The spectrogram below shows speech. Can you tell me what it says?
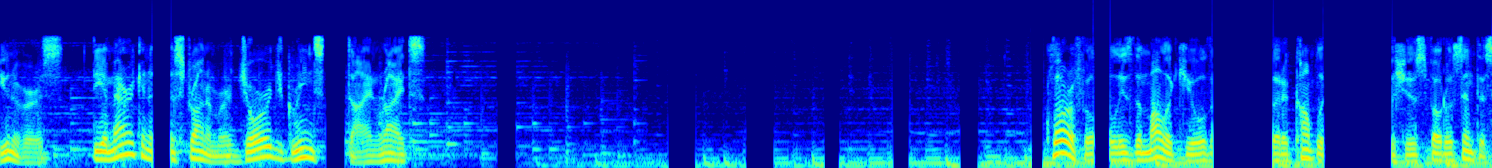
Universe, the American astronomer George Greenstein writes, Chlorophyll is the molecule that accomplishes photosynthesis.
